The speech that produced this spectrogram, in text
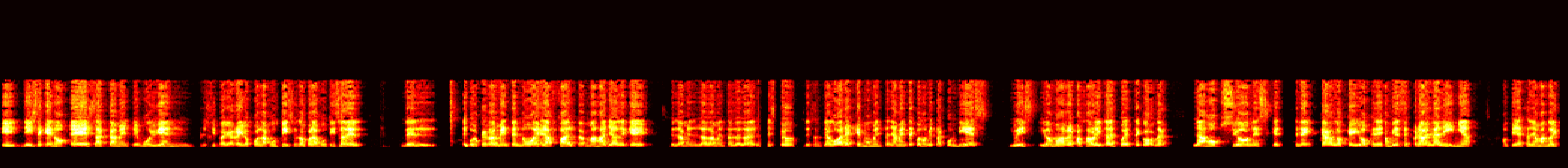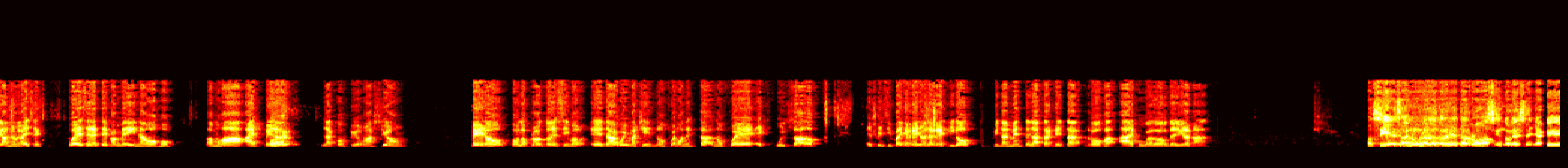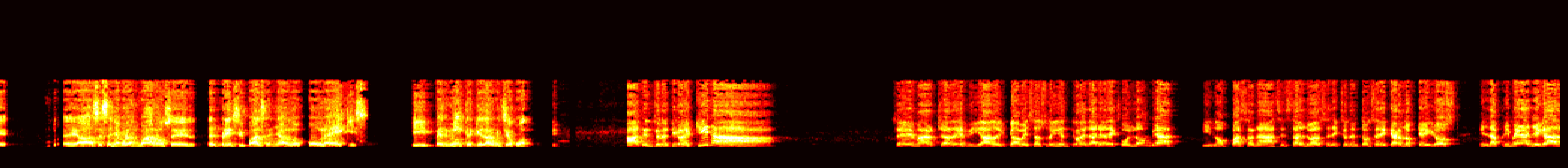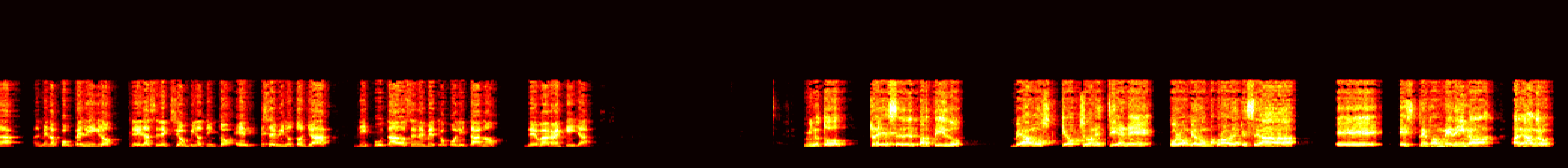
y dice que no, exactamente, muy bien, Principal Guerrero, por la justicia, ¿no? Por la justicia del, del, porque realmente no era falta, más allá de que de la, lamentable de la de Santiago Arias, que momentáneamente Colombia está con 10, Luis, y vamos a repasar ahorita después de este córner las opciones que tiene Carlos Queiroz, que también se esperaba en la línea, aunque ya está llamando al cambio, me parece. Puede ser Estefan Medina, ojo. Vamos a, a esperar la confirmación pero por lo pronto decimos, eh, Darwin Machis no fue amonestado, no fue expulsado. El principal guerrero le retiró finalmente la tarjeta roja al jugador del Granada. Así es, anula la tarjeta roja haciéndole seña que eh, hace seña con las manos el, principal señalando con una X y permite que Darwin siga jugando. Atención el tiro de esquina. Se marcha desviado el cabezazo ahí dentro del área de Colombia y no pasa nada. Se salva la selección entonces de Carlos Queiroz en la primera llegada, al menos con peligro, de la selección Vinotinto en 13 minutos ya disputados en el Metropolitano de Barranquilla. Minuto 13 del partido. Veamos qué opciones tiene Colombia. Lo más probable es que sea eh, Estefan Medina, Alejandro.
